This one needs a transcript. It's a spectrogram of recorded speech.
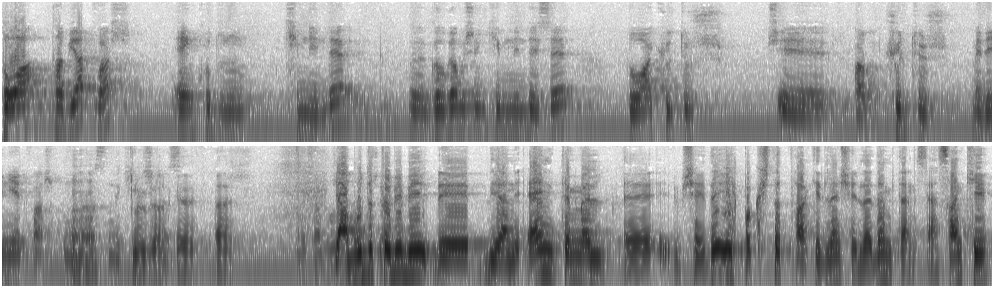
doğa, tabiat var. Enkudu'nun kimliğinde, e, Gılgamış'ın kimliğinde ise doğa, kültür, e, pardon, kültür, medeniyet var. Bunların arasındaki ilişki evet, evet. Ya burada tabii bir e, yani en temel e, şeyde ilk bakışta fark edilen şeylerden bir tanesi. Yani sanki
